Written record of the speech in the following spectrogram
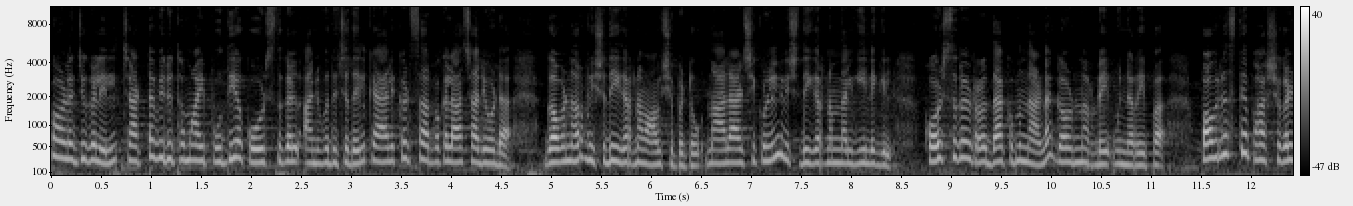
കോളേജുകളിൽ ചട്ടവിരുദ്ധമായി പുതിയ കോഴ്സുകൾ അനുവദിച്ചതിൽ കാലിക്കറ്റ് സർവകലാശാലയോട് ഗവർണർ വിശദീകരണം ആവശ്യപ്പെട്ടു. നാലാഴ്ചയ്ക്കുള്ളിൽ വിശദീകരണം നൽകിയില്ലെങ്കിൽ കോഴ്സുകൾ റദ്ദാക്കുമെന്നാണ് ഗവർണറുടെ മുന്നറിയിപ്പ്. പൗരസ്ത്യ ഭാഷകൾ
